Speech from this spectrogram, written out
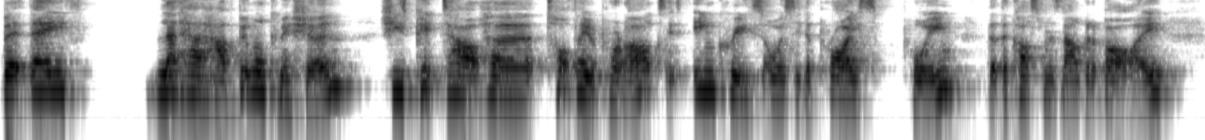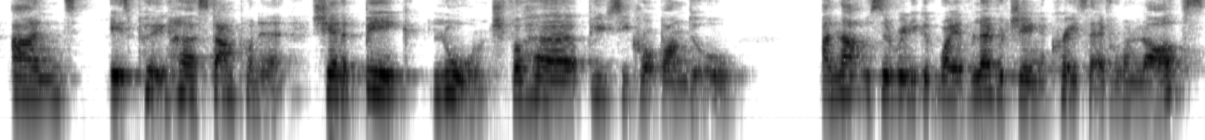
but they've let her have a bit more commission. She's picked out her top favorite products. It's increased, obviously, the price point that the customer's now going to buy. and it's putting her stamp on it. She had a big launch for her beauty crop bundle, and that was a really good way of leveraging a creator that everyone loves,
